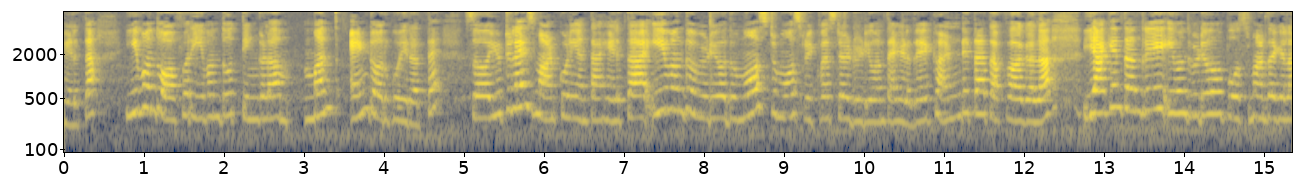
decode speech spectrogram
ಹೇಳ್ತಾ ಈ ಒಂದು ಆಫರ್ ಈ ಒಂದು ತಿಂಗಳ ಮಂತ್ ಎಂಡ್ ವರ್ಗೂ ಇರುತ್ತೆ. ಸೊ ಯುಟಿಲೈಸ್ ಮಾಡ್ಕೊಳ್ಳಿ ಅಂತ ಹೇಳ್ತಾ ಈ ಒಂದು ವಿಡಿಯೋದು ಮೋಸ್ಟ್ ಮೋಸ್ಟ್ ರಿಕ್ವೆಸ್ಟೆಡ್ ವಿಡಿಯೋ ಅಂತ ಹೇಳಿದ್ರೆ ಖಂಡಿತ ತಪ್ಪಾಗಲ್ಲ. ಯಾಕೆಂತಂದ್ರೆ ಈ ಒಂದು ವಿಡಿಯೋ ಪೋಸ್ಟ್ ಮಾಡಿದಾಗೆಲ್ಲ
